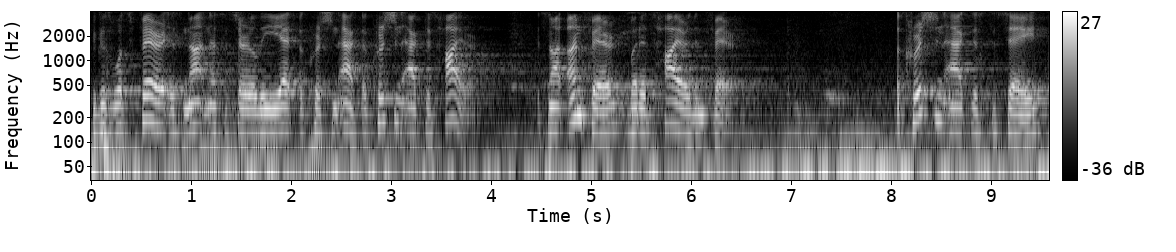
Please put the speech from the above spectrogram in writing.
Because what's fair is not necessarily yet a Christian act. A Christian act is higher. It's not unfair, but it's higher than fair. A Christian act is to say,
